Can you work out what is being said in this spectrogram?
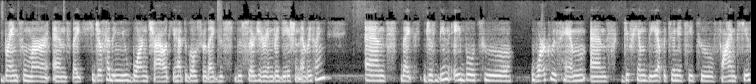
brain tumor, and like he just had a newborn child. He had to go through like this this surgery and radiation, everything. And like just being able to work with him and give him the opportunity to find his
